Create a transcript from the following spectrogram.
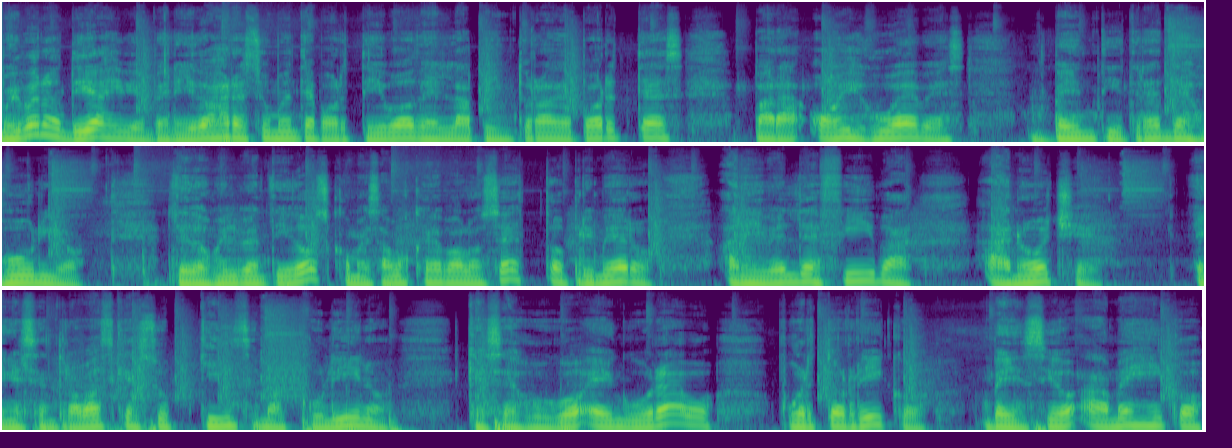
Muy buenos días y bienvenidos a Resumen Deportivo de la Pintura Deportes para hoy jueves 23 de junio de 2022. Comenzamos con el baloncesto. Primero, a nivel de FIBA, anoche en el Centro Básquet Sub-15 masculino que se jugó en Gurabo, Puerto Rico venció a México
